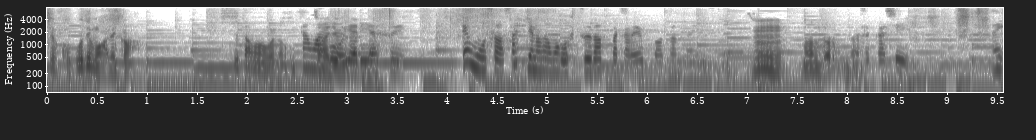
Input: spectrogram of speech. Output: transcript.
じゃあここでもあれか。生卵の材卵料になるやりやすい。でもささっきの卵普通だったからよくわかんないですね。うんなんだろうね。難しい。はい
